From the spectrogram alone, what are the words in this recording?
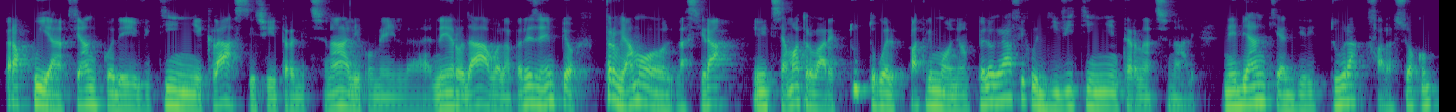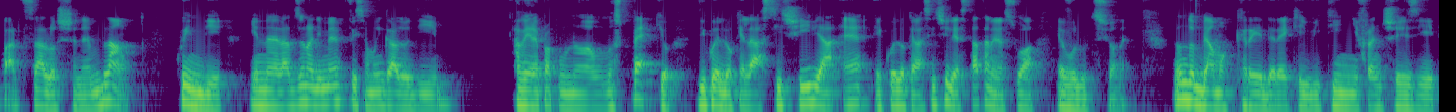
Però qui a fianco dei vitigni classici, tradizionali come il Nero d'Avola per esempio, troviamo la Syrah. Iniziamo a trovare tutto quel patrimonio ampelografico di vitigni internazionali. Nei bianchi addirittura fa la sua comparsa lo Chenin Blanc. Quindi nella zona di Memphis siamo in grado di avere proprio uno, uno, specchio di quello che la Sicilia è e quello che la Sicilia è stata nella sua evoluzione. Non dobbiamo credere che i vitigni francesi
